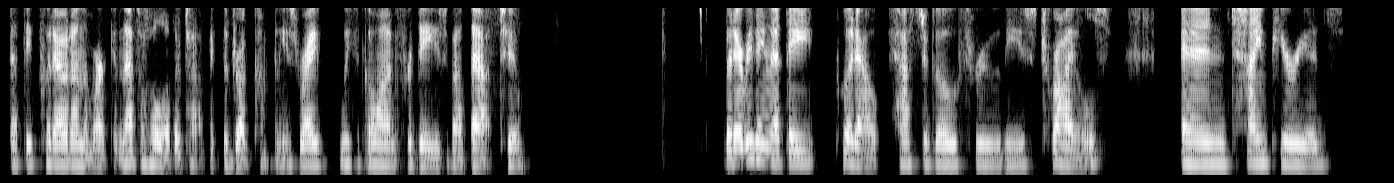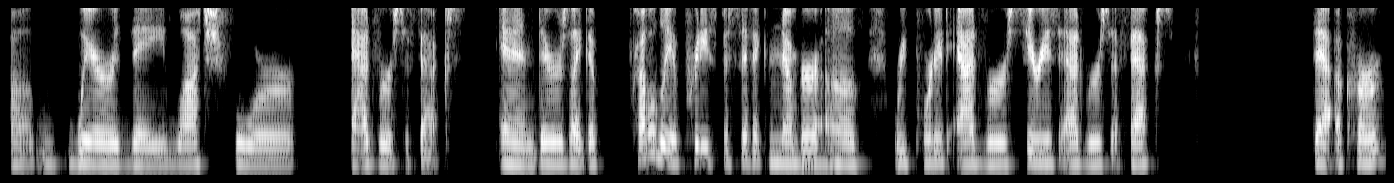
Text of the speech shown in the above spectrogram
that they put out on the market, and that's a whole other topic. The drug companies, right? We could go on for days about that too. But everything that they put out has to go through these trials and time periods uh, where they watch for adverse effects. And there's like a probably a pretty specific number of reported adverse, serious adverse effects that occur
